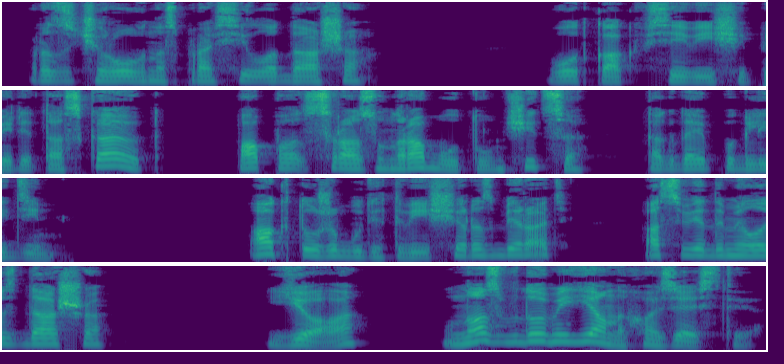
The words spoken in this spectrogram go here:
— разочарованно спросила Даша. «Вот как все вещи перетаскают, папа сразу на работу умчится, тогда и поглядим». «А кто же будет вещи разбирать?» — осведомилась Даша. «Я. У нас в доме я на хозяйстве.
